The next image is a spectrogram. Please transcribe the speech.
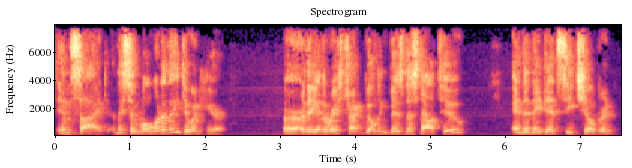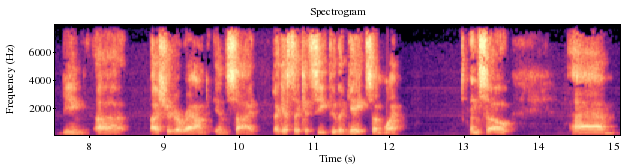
inside, and they said, "Well, what are they doing here? Or are they in the racetrack building business now too?" And then they did see children being uh, ushered around inside. I guess they could see through the gate somewhat, and so um,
